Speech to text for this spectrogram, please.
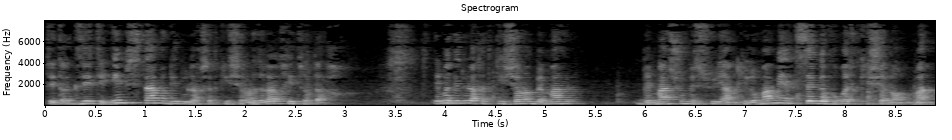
תתרכזי איתי, אם סתם יגידו לך שאת כישלון, זה לא ילחיץ אותך. אם יגידו לך את כישלון במה, במשהו מסוים, כאילו, מה מייצג עבורך כישלון? מה?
